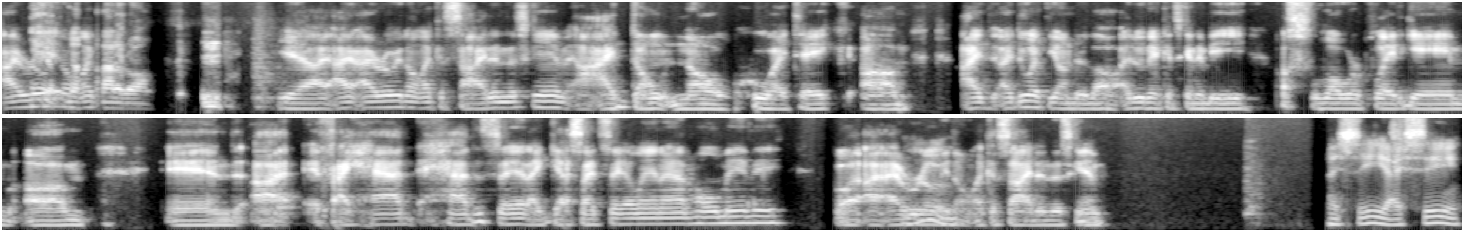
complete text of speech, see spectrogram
I really Yeah, don't no, like that at all. Yeah, I, I really don't like a side in this game. I don't know who I take. Um, I, I do like the under though. I do think it's going to be a slower played game. Um, and I, if I had had to say it, I guess I'd say Atlanta at home maybe. But I, I really Mm. don't like a side in this game. I see. I see.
